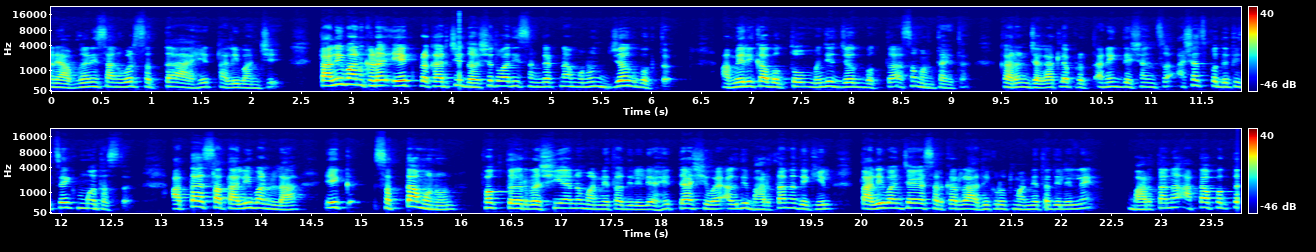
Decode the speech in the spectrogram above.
आणि अफगाणिस्तानवर सत्ता आहे तालिबानची. तालिबानकडे एक प्रकारची दहशतवादी संघटना म्हणून जग बघतं. अमेरिका बघतो म्हणजे जग बघतं असं म्हणता येतं. कारण जगातल्या प्र अनेक देशांचं अशाच पद्धतीचं एक मत असतं. आता तालिबानला एक सत्ता म्हणून फक्त रशियानं मान्यता दिलेली आहे. त्याशिवाय अगदी भारतानं देखील तालिबानच्या या सरकारला अधिकृत मान्यता दिलेली नाही. भारतानं आता फक्त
